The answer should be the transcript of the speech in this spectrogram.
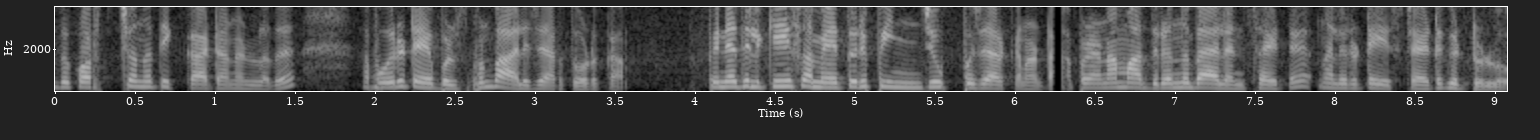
ഇത് കുറച്ചൊന്ന് തിക്കായിട്ടാണ് ഉള്ളത്. അപ്പോൾ ഒരു ടേബിൾ സ്പൂൺ പാൽ ചേർത്ത് കൊടുക്കാം. പിന്നെ അതിലേക്ക് ഈ സമയത്ത് ഒരു പിഞ്ച് ഉപ്പ് ചേർക്കണം കേട്ടോ. അപ്പോഴാണ് ആ മധുരം ഒന്ന് ബാലൻസ് ആയിട്ട് നല്ലൊരു ടേസ്റ്റ് ആയിട്ട് കിട്ടുള്ളൂ.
